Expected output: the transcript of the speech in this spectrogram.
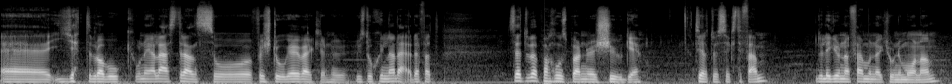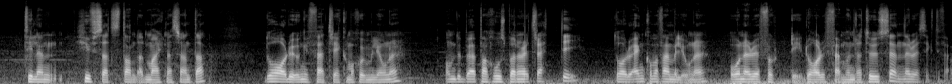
Eh, jättebra bok och när jag läste den så förstod jag ju verkligen hur, hur stor skillnad det är. Därför att säg att du börjar pensionsspara när du är 20 till att du är 65. Du lägger undan 500 kronor i månaden till en hyfsat standard marknadsränta. Då har du ungefär 3,7 miljoner. Om du börjar pensionsspara när du är 30 då har du 1,5 miljoner och när du är 40 då har du 500 000 när du är 65.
